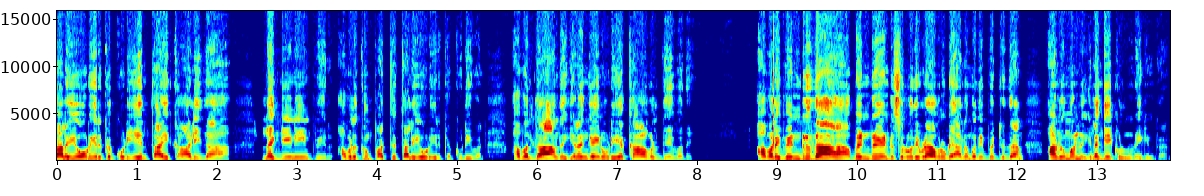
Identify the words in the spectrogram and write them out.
தலையோடு இருக்கக்கூடிய என் தாய் காளி தான் லங்கினியின் பேர். அவளுக்கும் பத்து தலையோடு இருக்கக்கூடியவள். அவள் தான் அந்த இலங்கையினுடைய காவல் தேவதை. அவளை வென்று தான் வென்று என்று சொல்வதை விட அவருடைய அனுமதி பெற்று தான் அனுமன் இலங்கைக்குள் நுழைகின்றான்.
